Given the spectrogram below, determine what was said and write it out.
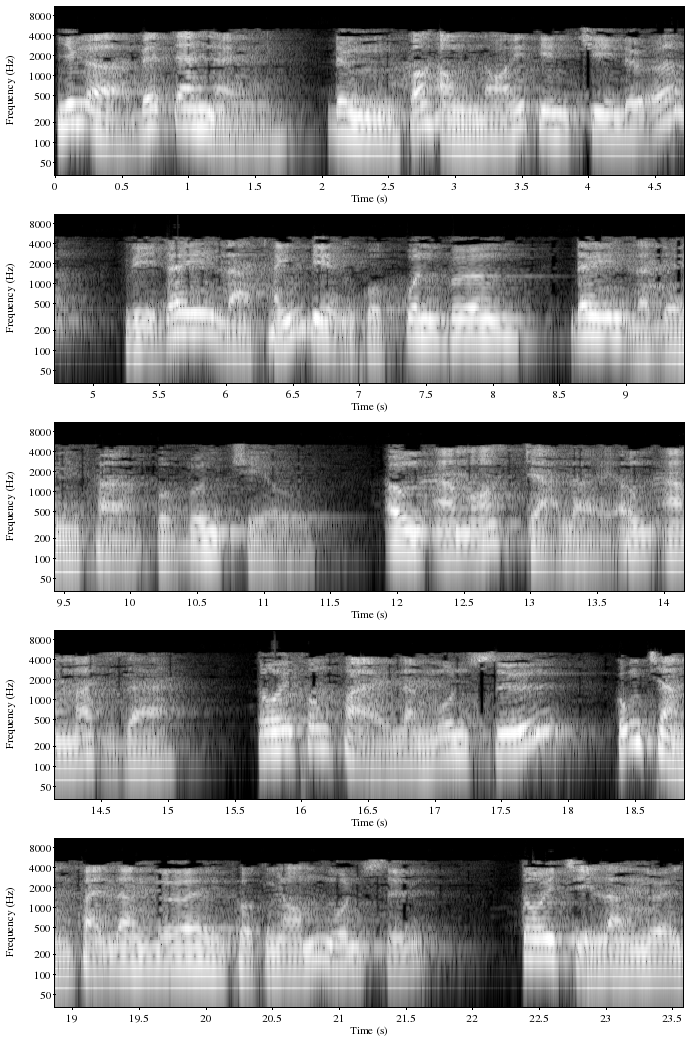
Nhưng ở Bethel này, đừng có hòng nói tiên tri nữa, vì đây là thánh điện của quân vương, đây là đền thờ của vương triều. Ông Amos trả lời ông Amazia, tôi không phải là ngôn sứ, cũng chẳng phải là người thuộc nhóm ngôn sứ. Tôi chỉ là người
